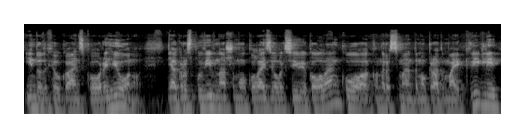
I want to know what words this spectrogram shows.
індотихоокеанського регіону. Як розповів нашому колезі Олексію Коваленку, конгресмен демократ Майк Квіглі,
